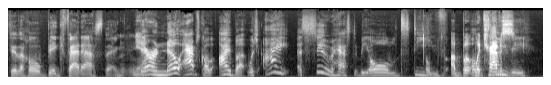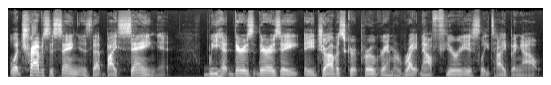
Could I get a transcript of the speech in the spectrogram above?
to the whole big fat ass thing. Yeah. There are no apps called iButt, which I assume has to be old Steve. Uh, but old what Travis Stevie. what Travis is saying is that by saying it, we ha- there's there is a, a JavaScript programmer right now furiously typing out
